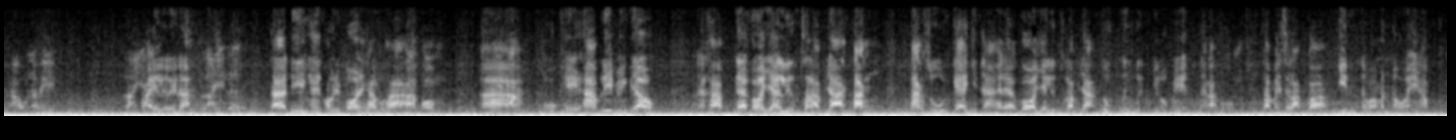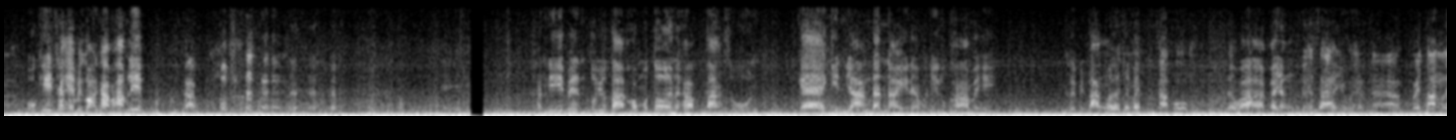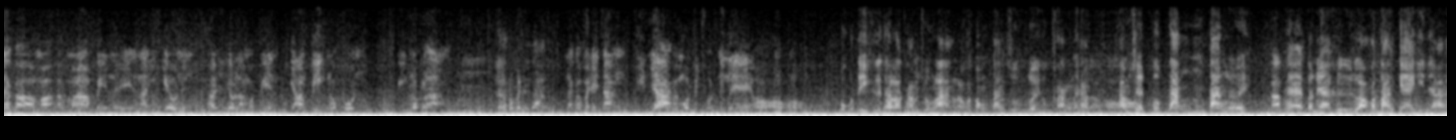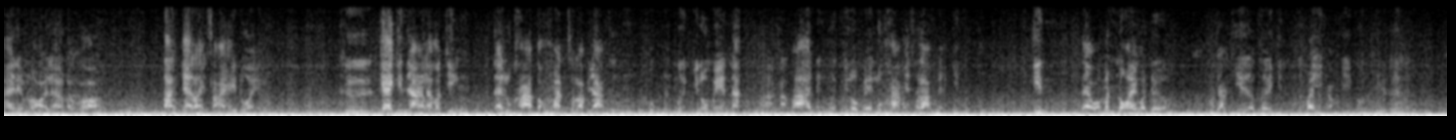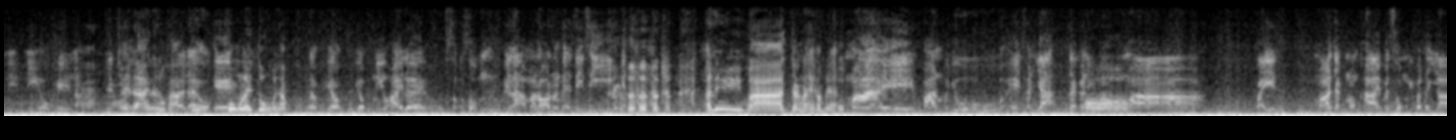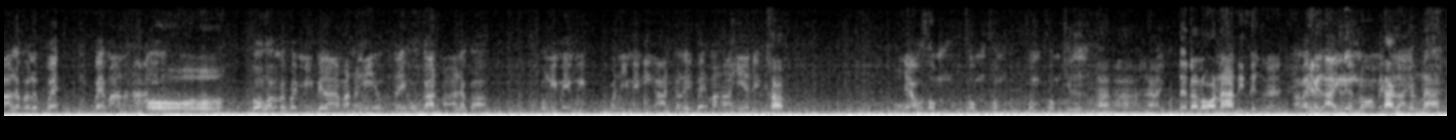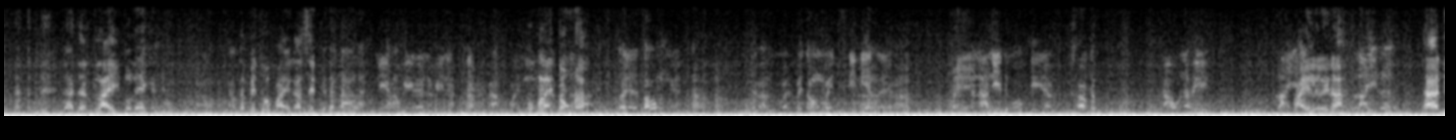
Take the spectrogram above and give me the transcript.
เอานะพี่ไหลไปเลยนะไหลเลย ถ้าดียังไงของนิโป้นะครับลูกค้าครับผมอ่าครับโอเคห้ามรีบอย่างเดียวนะครับแล้วก็อย่าลืมสลับยางตั้งตั้งศูนย์แก้กินยางให้แล้วก็อย่าลืมสลับยางทุก1 0,000กิโลเม ตรนะครับผมถ้าไม่สลับก็กินแต่ว่ามันน้อยครับ โอเคช่างเอกไปก่อนครับห้ามรีบครับคันนี้เป็น Toyota c o m m o t e r นะครับ ตั้งศูนย์ แก้กินยางด้านในเนี่ยวันนี้ลูกค้าไปเคยไปตั้งมาแล้วใช่ไหมครับผม แต่ว่าก็ยังเหลือสายอยู่ ต่ตอนเนี้ยคือเราก็ตั้งแก้กินยางให้เรียบร้อยแล้ว แล้วก็ตั้งแก้ไหลสายให้ด้วย คือแก้กินยางแล้วก็จริง แต่ลูกค้าต้องหมั่นสลับยางทุกทุกหนึ่งหมื่นกิโลเมตรนะอ่าครับถ้าหนึ่งหมื่นกิโลเมตรลูกค้าไม่สลับเนี่ยกินกิน แต่ว่ามันน้อยกว่าเดิม จากที่เราเคยกินไปครับพี่คุณอยู่เดินนี่นี่โอเคนะเยวใช้ได้นะลูกค้าใช้ได้โอเคพวงอะไรตรงไหมครับแล้วยกยกนิ้วให้เลยสสมเวลามารอตั้งแต่ตีสี่อันนี้มาจากไหนครับเนี่ยผมมาไอ้บ้านผมอยู่ นานนิดหนึ่งเลยไม่เป็นไรเรื่องรอไม่ตั้เป็งนไรตั้งนานน่าจะไล่ตัวเลขกันอยู่ครับถ้าเป็นทั่วไปก็เสร็จไปตั้งนานแล้วนี่โอเคเลยนะพี่นะพวงมาลัยตรงเนอะก็จะตรงเนี่ย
